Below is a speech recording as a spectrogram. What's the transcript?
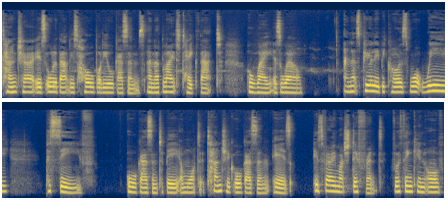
Tantra is all about these whole body orgasms, and I'd like to take that away as well. And that's purely because what we perceive orgasm to be and what a tantric orgasm is, is very much different. If we're thinking of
